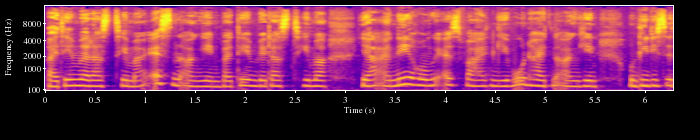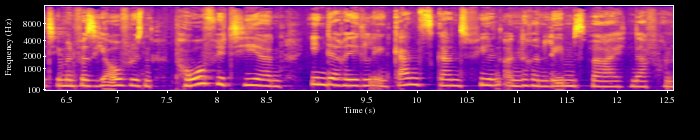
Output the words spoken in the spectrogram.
bei dem wir das Thema Essen angehen, bei dem wir das Thema ja Ernährung, Essverhalten, Gewohnheiten angehen und die diese Themen für sich auflösen, profitieren in der Regel in ganz, ganz vielen anderen Lebensbereichen davon.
